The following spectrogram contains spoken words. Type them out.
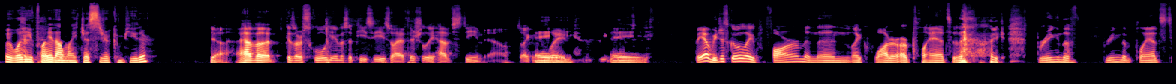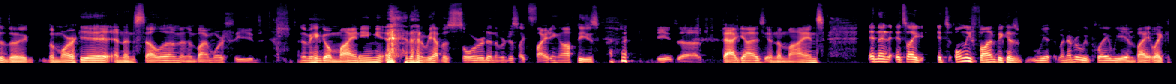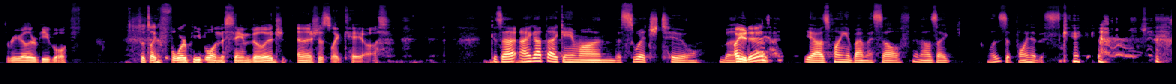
Wait, what do you play it on? Like just your computer? Yeah. I have a because our school gave us a PC, so I officially have Steam now, so I can play. Hey, hey. But yeah, we just go like farm and then like water our plants and then, like bring the bring the plants to the the market and then sell them and then buy more seeds. And then we can go mining and then we have a sword and then we're just like fighting off these these uh bad guys in the mines. And then it's like it's only fun because we whenever we play we invite like three other people. So it's like four people in the same village and it's just like chaos. Because I, I got that game on the Switch too. But Oh, you I did? was- yeah, I was playing it by myself, and I was like, "What is the point of this game?"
